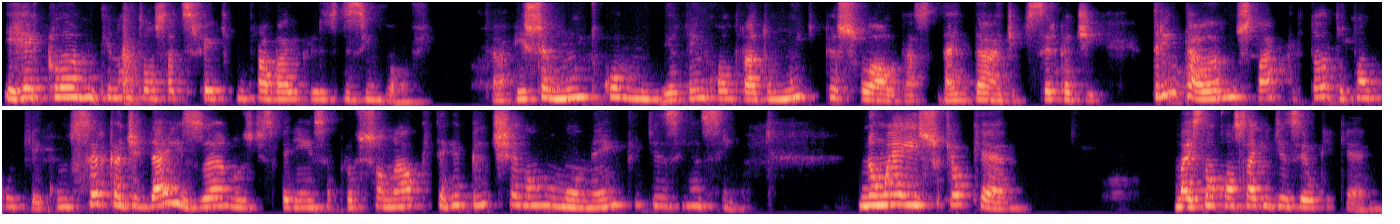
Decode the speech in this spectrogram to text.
e reclamam que não estão satisfeitos com o trabalho que eles desenvolvem. Tá? Isso é muito comum. Eu tenho encontrado muito pessoal da, da idade de cerca de 30 anos, tá? portanto, estão com o quê? Com cerca de 10 anos de experiência profissional, que de repente chegam num momento e dizem assim: não é isso que eu quero, mas não conseguem dizer o que querem.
